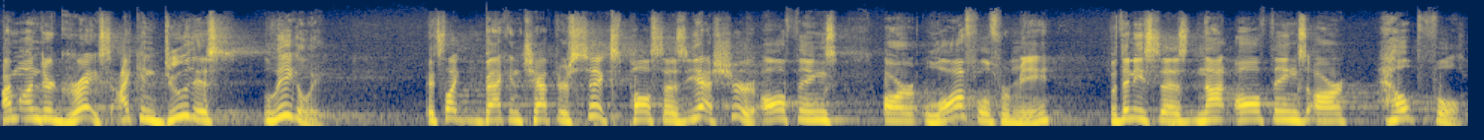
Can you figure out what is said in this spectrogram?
I'm under grace. I can do this legally. It's like back in chapter six, Paul says, Yeah, sure, all things are lawful for me, but then he says, Not all things are helpful.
